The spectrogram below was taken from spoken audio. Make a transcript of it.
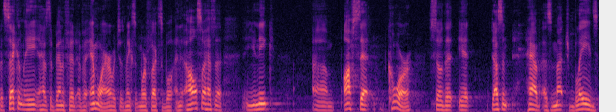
But secondly, it has the benefit of an M-wire, which is, makes it more flexible. And it also has a unique um, offset core so that it doesn't have as much blades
